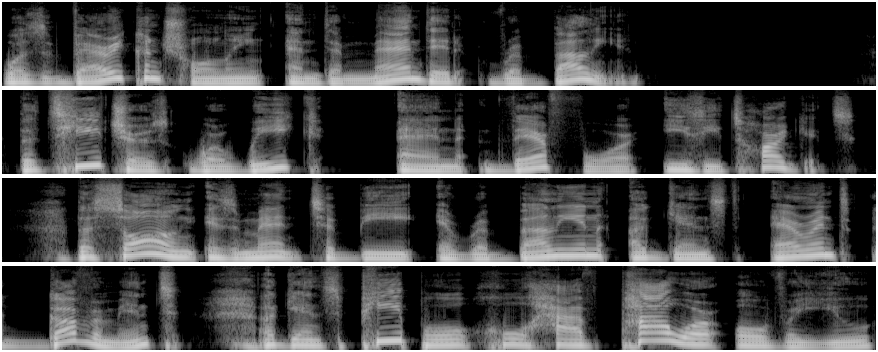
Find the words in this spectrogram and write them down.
was very controlling and demanded rebellion. The teachers were weak and therefore easy targets. The song is meant to be a rebellion against errant government, against people who have power over you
